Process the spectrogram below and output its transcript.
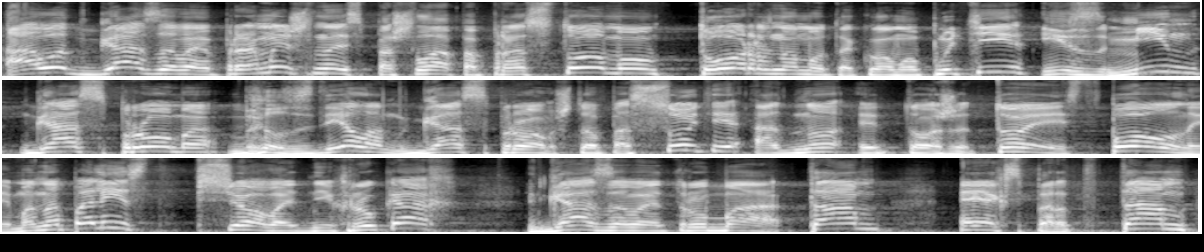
А вот газовая промышленность пошла по простому, торному такому пути. Из мин Газпрома был сделан Газпром, что по сути одно и то же. То есть полный монополист, все в одних руках, газовая труба там, экспорт там,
